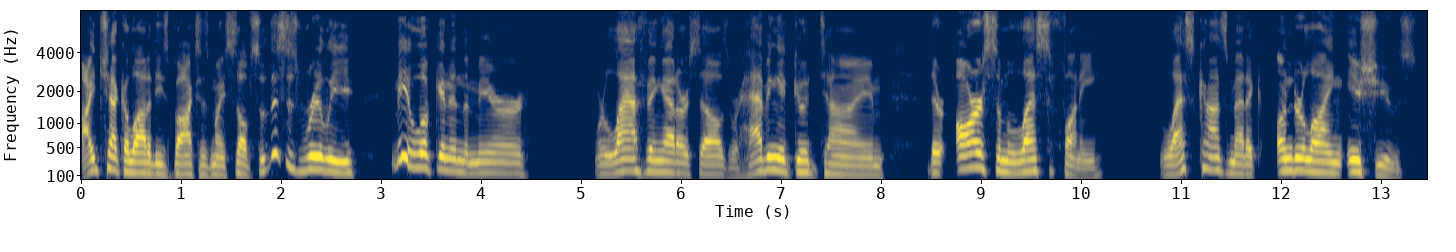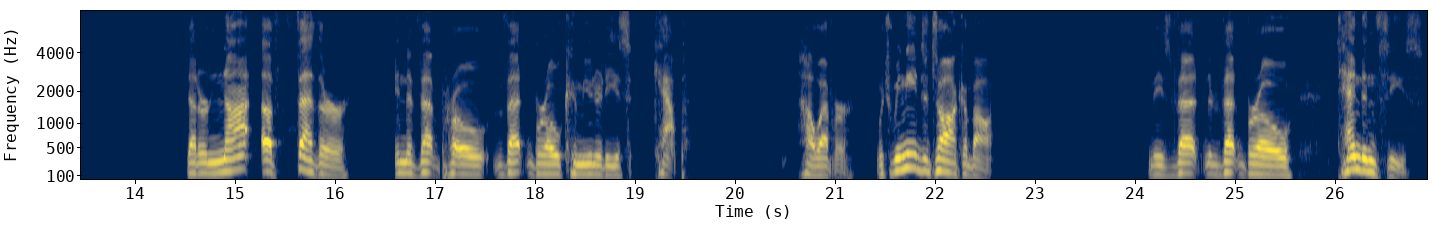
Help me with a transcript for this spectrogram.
I check a lot of these boxes myself. So this is really me looking in the mirror. We're laughing at ourselves. We're having a good time. There are some less funny, less cosmetic underlying issues that are not a feather in the vet pro vet bro community's cap. However, which we need to talk about these vet vet bro tendencies.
